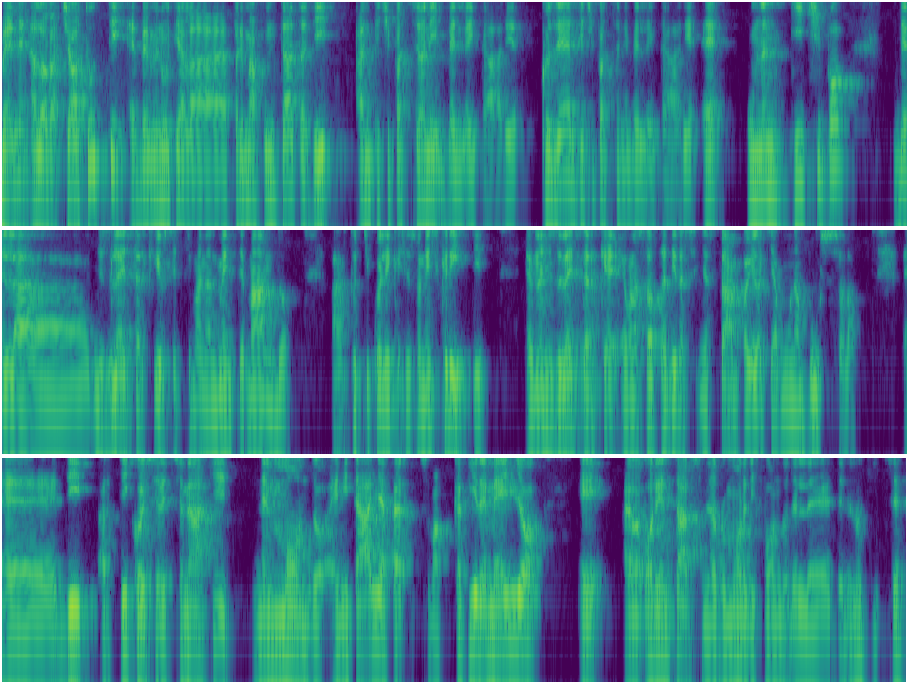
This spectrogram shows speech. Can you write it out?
Bene, allora ciao a tutti e benvenuti alla prima puntata di Anticipazioni Velleitarie. Cos'è Anticipazioni Velleitarie? È un anticipo della newsletter che io settimanalmente mando a tutti quelli che si sono iscritti. È una newsletter che è una sorta di rassegna stampa, io la chiamo una bussola, eh, di articoli selezionati nel mondo e in Italia per insomma, capire meglio e orientarsi nel rumore di fondo delle, delle notizie,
